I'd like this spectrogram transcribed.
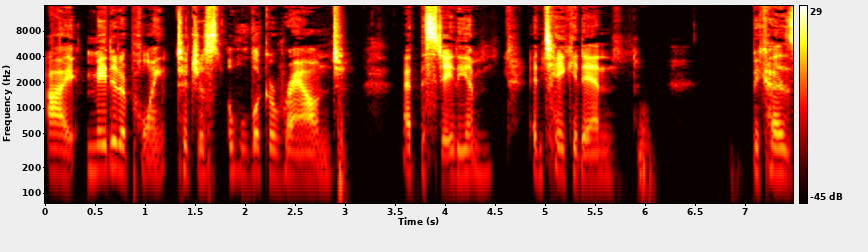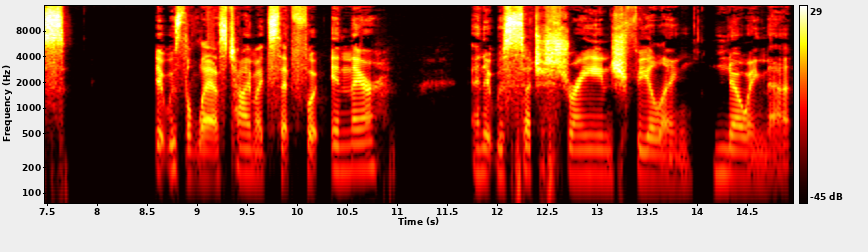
I made it a point to just look around at the stadium and take it in because it was the last time I'd set foot in there. And it was such a strange feeling knowing that.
